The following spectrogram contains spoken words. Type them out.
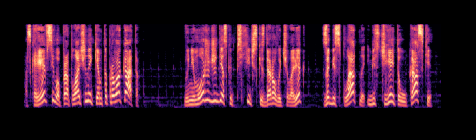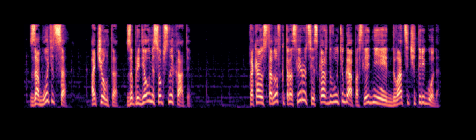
а скорее всего проплаченный кем-то провокатор. Ну не может же, дескать, психически здоровый человек за бесплатно и без чьей-то указки заботиться о чем-то за пределами собственной хаты. Такая установка транслируется из каждого утюга последние 24 года.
